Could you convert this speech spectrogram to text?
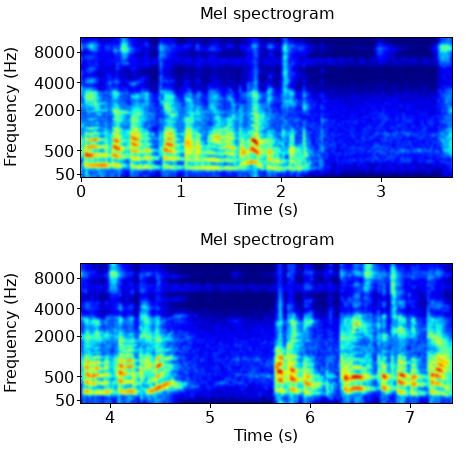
కేంద్ర సాహిత్య అకాడమీ అవార్డు లభించింది. సరైన సమాధానం? ఒకటి క్రీస్తు చరిత్ర.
